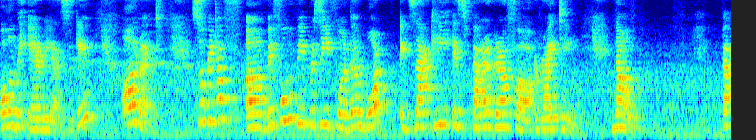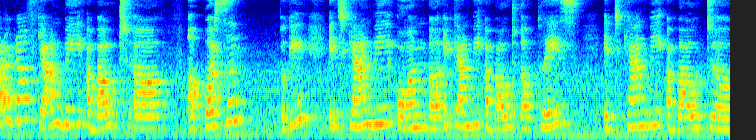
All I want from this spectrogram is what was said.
all the areas okay? All right. So beta uh, before we proceed further what exactly is paragraph uh, writing? Now paragraph can be about uh, a person okay? It can be on uh, it can be about a place. It can be about uh,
